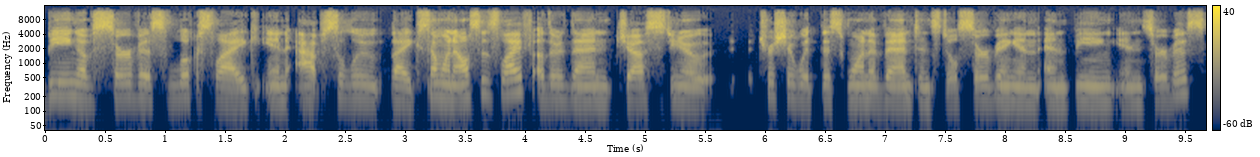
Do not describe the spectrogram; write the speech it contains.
being of service looks like in absolute like someone else's life other than just you know Tricia with this one event and still serving and, and being in service.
